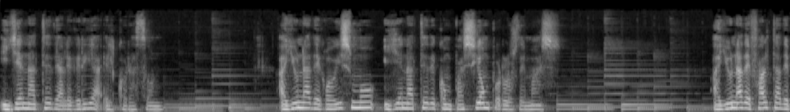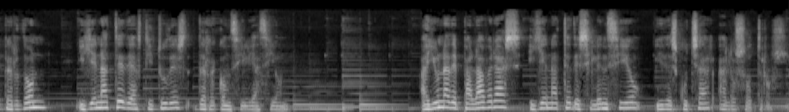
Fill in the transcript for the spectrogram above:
y llénate de alegría el corazón. Ayuna de egoísmo y llénate de compasión por los demás. Ayuna de falta de perdón y llénate de actitudes de reconciliación. Ayuna de palabras y llénate de silencio y de escuchar a los otros.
